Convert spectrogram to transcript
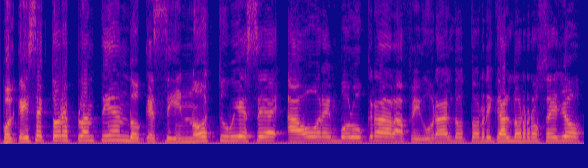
Porque, hay sectores planteando que si no estuviese ahora involucrada la figura del doctor Ricardo Rosselló,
